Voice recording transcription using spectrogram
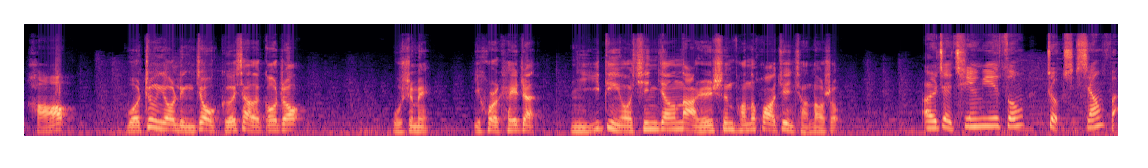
好，我正要领教阁下的高招。吴师妹，一会儿开战，你一定要先将那人身旁的画卷抢到手。而这青衣宗正是相反。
